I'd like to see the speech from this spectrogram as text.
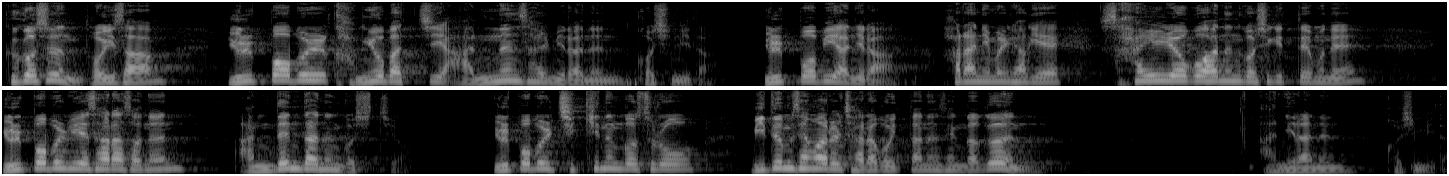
그것은 더 이상 율법을 강요받지 않는 삶이라는 것입니다. 율법이 아니라 하나님을 향해 살려고 하는 것이기 때문에 율법을 위해 살아서는 안 된다는 것이죠. 율법을 지키는 것으로 믿음 생활을 잘하고 있다는 생각은 아니라는 것입니다.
